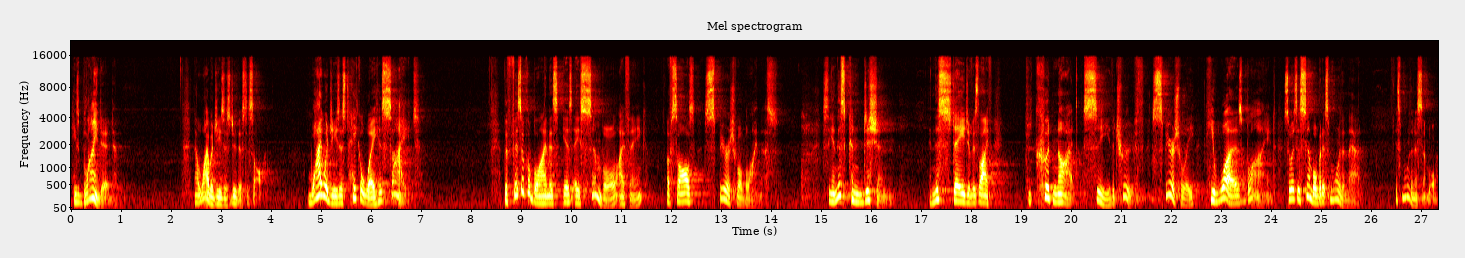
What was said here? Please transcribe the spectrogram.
He's blinded. Now, why would Jesus do this to Saul? Why would Jesus take away his sight? The physical blindness is a symbol, I think, of Saul's spiritual blindness. See, in this condition, in this stage of his life, he could not see the truth. Spiritually, he was blind. So it's a symbol, but it's more than that. It's more than a symbol.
